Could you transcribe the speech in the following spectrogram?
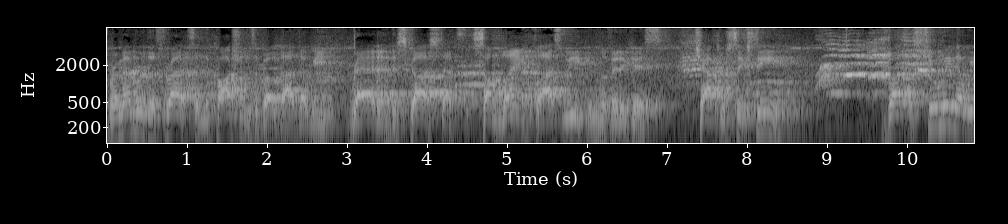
Remember the threats and the cautions about that that we read and discussed at some length last week in Leviticus chapter 16. But assuming that we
